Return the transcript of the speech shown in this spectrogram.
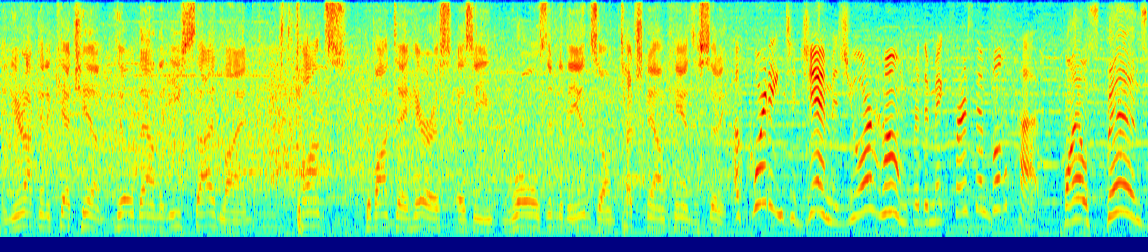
and you're not going to catch him. Hill down the east sideline taunts Devontae Harris as he rolls into the end zone. Touchdown, Kansas City. According to Jim, is your home for the McPherson Bullpups. Miles spins,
